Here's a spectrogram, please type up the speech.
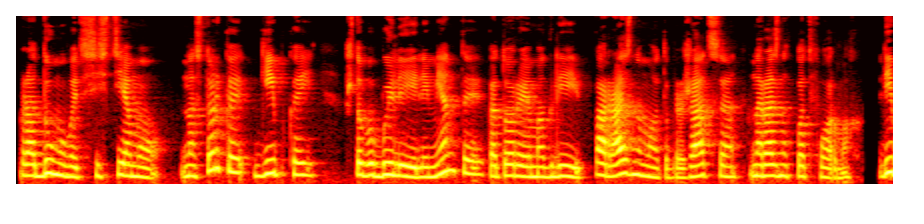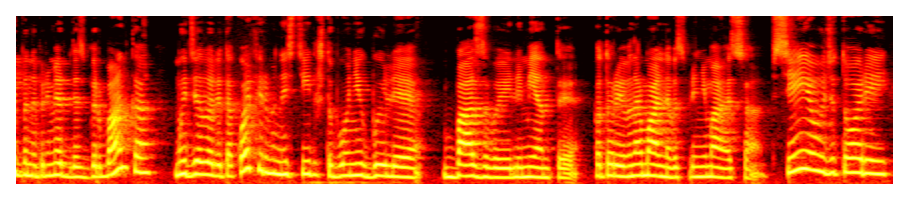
продумывать систему настолько гибкой, чтобы были элементы, которые могли по-разному отображаться на разных платформах. Либо, например, для Сбербанка мы делали такой фирменный стиль, чтобы у них были базовые элементы, которые нормально воспринимаются всей аудиторией,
